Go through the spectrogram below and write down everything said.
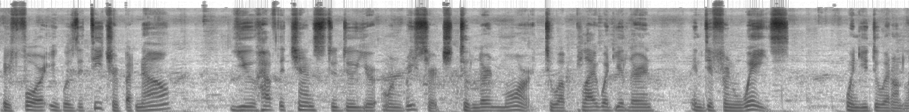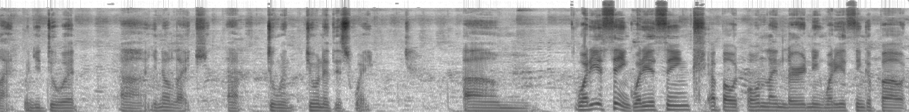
before it was the teacher but now you have the chance to do your own research, to learn more, to apply what you learn in different ways when you do it online, when you do it, uh, you know, like uh, doing doing it this way. Um, what do you think? What do you think about online learning? What do you think about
